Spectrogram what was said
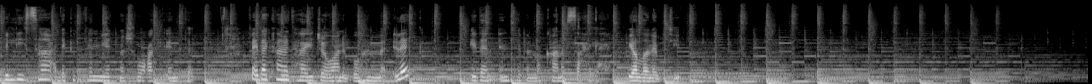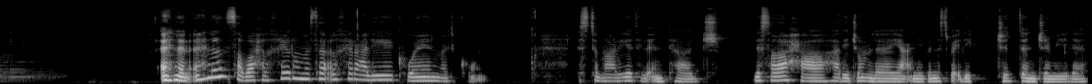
باللي يساعدك بتنمية مشروعك أنت. فإذا كانت هاي الجوانب مهمة لك إذا أنت بالمكان الصحيح. يلا نبتدي أهلا أهلا. صباح الخير ومساء الخير عليك. وين ما تكون. استمرارية الإنتاج. لصراحة هذه جملة يعني بالنسبة لي جدا جميلة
